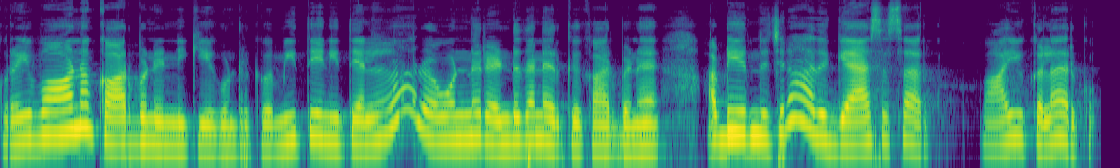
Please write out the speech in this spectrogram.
குறைவான கார்பன் எண்ணிக்கையை கொண்டிருக்கு. மீத்தேன் ஈத்தேன்லாம் ஒன்று ரெண்டு தானே இருக்குது கார்பனு. அப்படி இருந்துச்சுன்னா அது கேஸஸாக இருக்கும் வாயுக்களாக இருக்கும்.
